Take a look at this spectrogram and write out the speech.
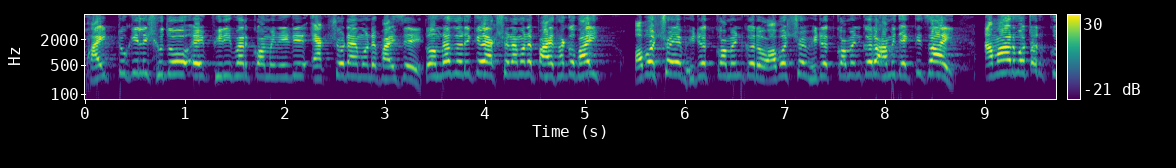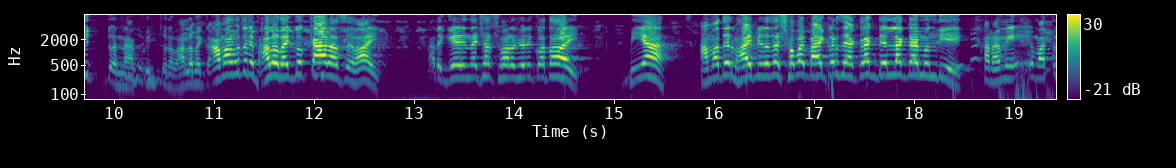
ফাইট টু কিলি শুধু এই ফ্রি ফায়ার কমিউনিটির একশো ডায়মন্ডে পাইছে। তোমরা যদি কেউ একশো ডায়মন্ডে পাই থাকো ভাই অবশ্যই এই ভিডিওত কমেন্ট করো অবশ্যই ভিডিওত কমেন্ট করো। আমি দেখতে চাই আমার মতন কুইত্ত না কুইত্ত না ভালো ভাগ্য আমার মতন ভালো ভাগ্য কার আছে ভাই? আরে গেরিনার সাথে সরাসরি কথা হয়। মিয়া আমাদের ভাই বিরাদার সবাই বাই করেছে এক লাখ দেড় লাখ ডায়মন্ড দিয়ে। আর আমি মাত্র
